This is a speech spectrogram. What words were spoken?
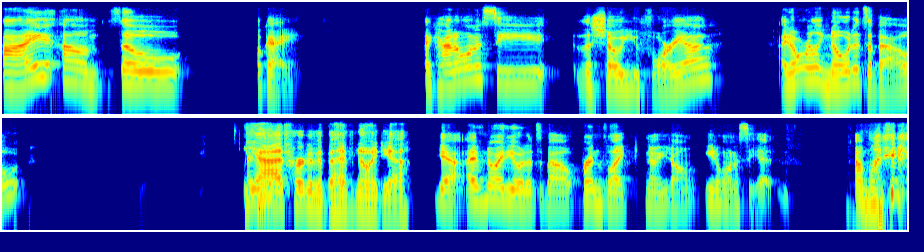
I um so okay. I kind of want to see the show Euphoria. I don't really know what it's about. I yeah, I've heard of it, but I have no idea. Yeah, I have no idea what it's about. Bryn's like, no, you don't. You don't want to see it. I'm like,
